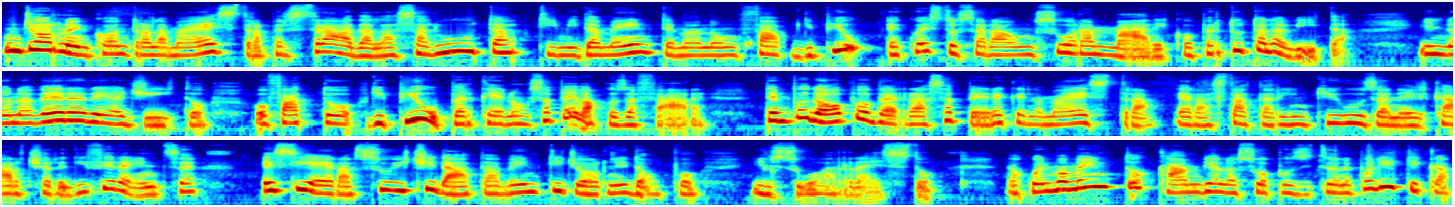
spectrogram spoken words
Un giorno incontra la maestra per strada, la saluta timidamente, ma non fa di più, e questo sarà un suo rammarico per tutta la vita, il non avere reagito o fatto di più perché non sapeva cosa fare. Tempo dopo verrà a sapere che la maestra era stata rinchiusa nel carcere di Firenze e si era suicidata venti giorni dopo il suo arresto. Da quel momento cambia la sua posizione politica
